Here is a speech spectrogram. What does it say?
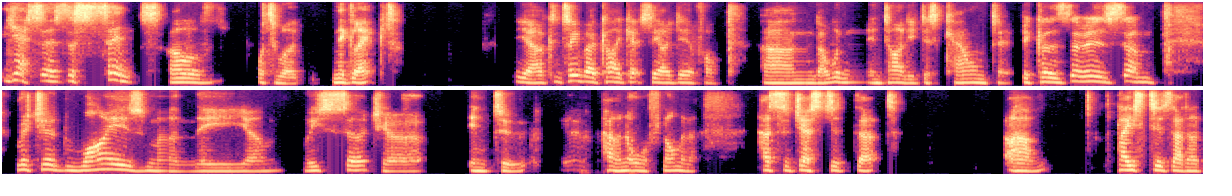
yes, there's the sense of what's the word? Neglect. Yeah, I can see where Kai gets the idea from. And I wouldn't entirely discount it because there is um, Richard Wiseman, the um, researcher into paranormal phenomena, has suggested that um, places that are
